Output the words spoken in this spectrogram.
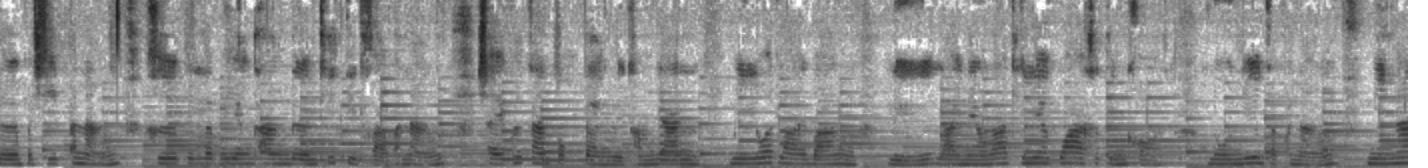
เดินประชิดผนัง คือเป็นระเบียงทางเดินที่ติดฝาผนัง ใช้เพื่อการตกแต่งหรือค้ำยัน มีลวดลายบัง หรือลายแนวราบที่เรียกว่าสติงคอร์ดโนนยื่นจากผนัง มีหน้า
